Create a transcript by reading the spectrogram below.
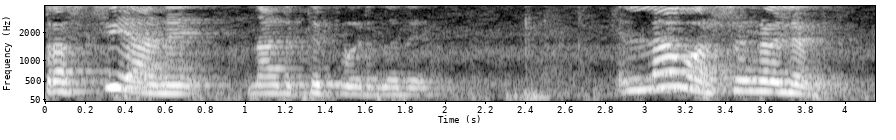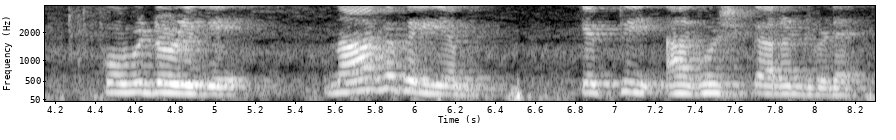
ട്രസ്റ്റിയാണ് നടത്തിപ്പോരുന്നത്. എല്ലാ വർഷങ്ങളിലും കോവിഡ് ഒഴികെ നാഗതെയ്യം കെട്ടി ആഘോഷിക്കാറുണ്ട് ഇവിടെ.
